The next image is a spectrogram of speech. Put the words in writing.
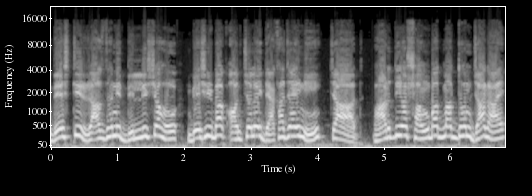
দেশটির রাজধানী দিল্লি সহ বেশিরভাগ অঞ্চলেই দেখা যায়নি চাঁদ। ভারতীয় সংবাদ মাধ্যম জানায়,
